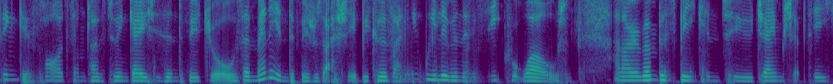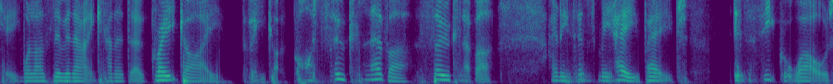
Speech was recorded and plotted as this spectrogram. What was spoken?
think it's hard sometimes to engage these individuals and many individuals actually because I think we live in this secret world. And I remember speaking to James Sheptycki when I was living out in Canada. Great guy. Great guy. God, so clever. So clever. And he said to me, Hey, Paige, it's a secret world.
